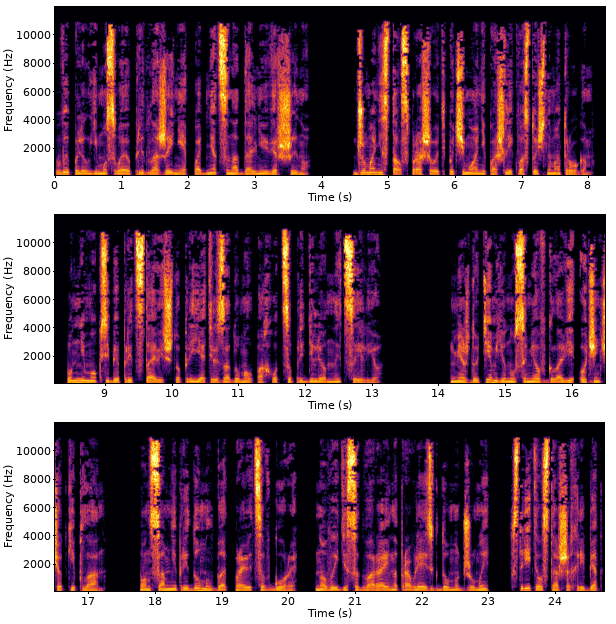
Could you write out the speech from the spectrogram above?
выпалил ему свое предложение подняться на дальнюю вершину. Джума не стал спрашивать, почему они пошли к восточным отрогам. Он не мог себе представить, что приятель задумал поход с определенной целью. Между тем Юнус имел в голове очень четкий план. Он сам не придумал бы отправиться в горы, но, выйдя со двора и направляясь к дому Джумы, встретил старших ребят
